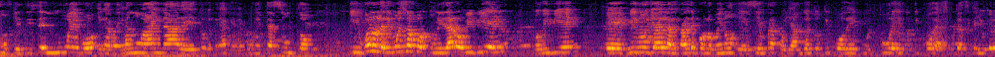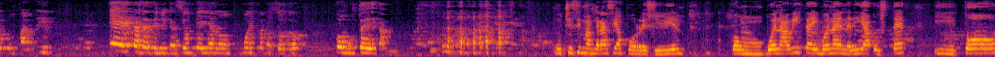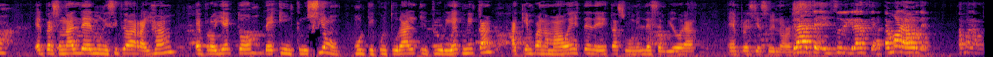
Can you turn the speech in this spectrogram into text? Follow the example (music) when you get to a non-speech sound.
como quien dice, nuevo. En Arraiján no hay nada de esto que tenga que ver con este asunto. Y bueno, le dimos esa oportunidad, lo vi bien, lo vi bien. Eh, vino ya el alcalde por lo menos eh, siempre apoyando este tipo de cultura y este tipo de asuntos, así que yo quiero compartir esta certificación que ella nos muestra a nosotros con ustedes también. (laughs) Muchísimas gracias por recibir con buena vista y buena energía usted y todo el personal del municipio de Arraiján el proyecto de inclusión multicultural y pluriétnica aquí en Panamá Oeste de esta su humilde servidora Empress Yesuri Norris. Gracias, Yesuri, gracias. Estamos a la orden. Estamos a la orden.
